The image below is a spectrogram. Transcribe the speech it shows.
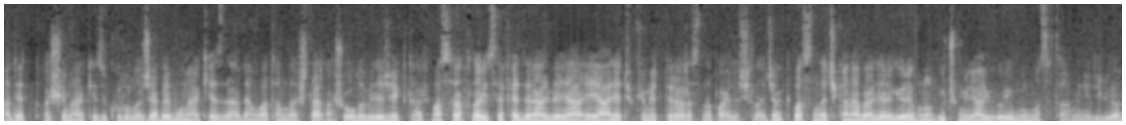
adet aşı merkezi kurulacak ve bu merkezlerden vatandaşlar aşı olabilecekler. Masraflar ise federal veya eyalet hükümetleri arasında paylaşılacak. Basında çıkan haberlere göre bunun 3 milyar euroyu bulması tahmin ediliyor.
